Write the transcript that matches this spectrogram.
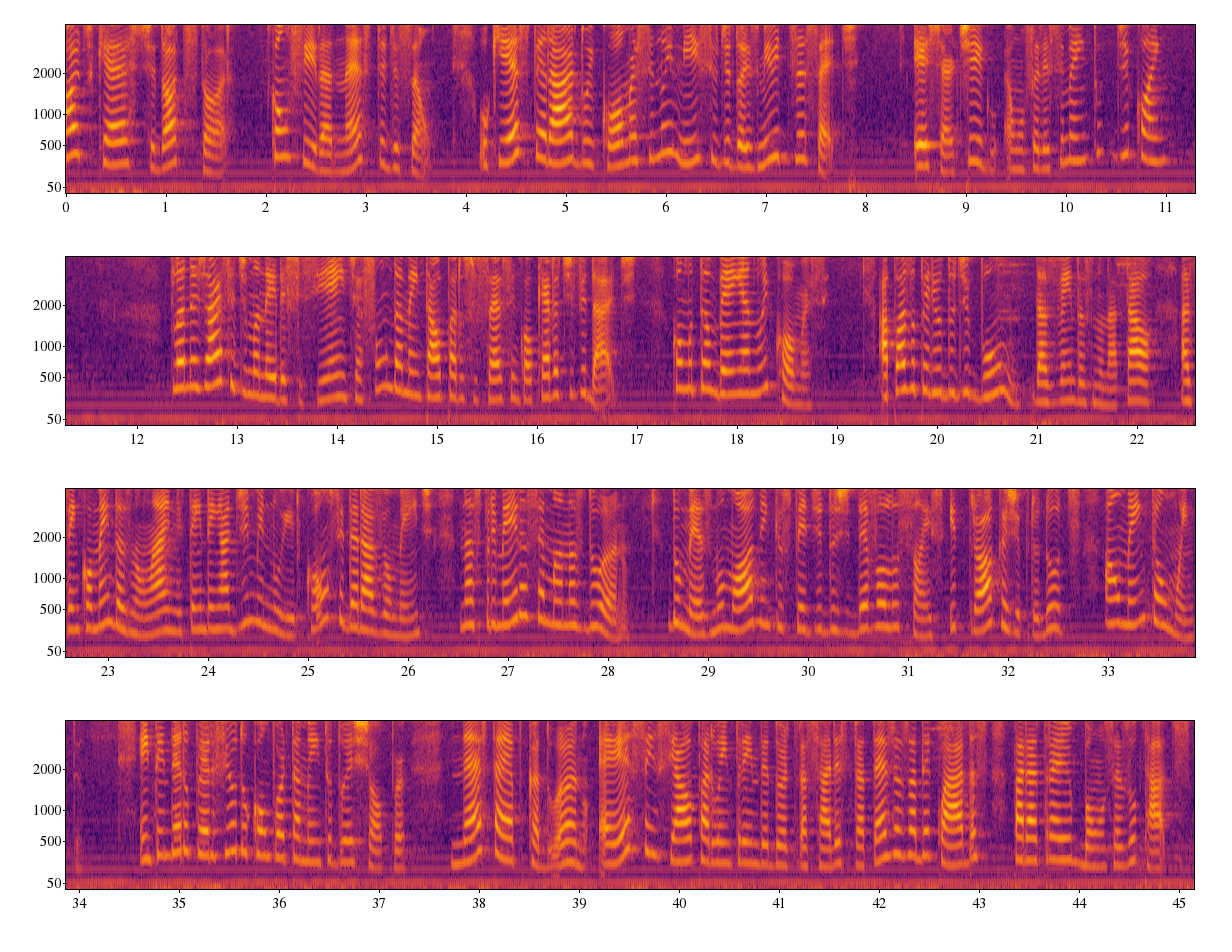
Podcast.store. Confira nesta edição o que esperar do e-commerce no início de 2017. Este artigo é um oferecimento de Coin. Planejar-se de maneira eficiente é fundamental para o sucesso em qualquer atividade, como também é no e-commerce. Após o período de boom das vendas no Natal, as encomendas online tendem a diminuir consideravelmente nas primeiras semanas do ano, do mesmo modo em que os pedidos de devoluções e trocas de produtos aumentam muito. Entender o perfil do comportamento do e-shopper nesta época do ano é essencial para o empreendedor traçar estratégias adequadas para atrair bons resultados.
